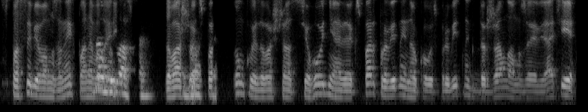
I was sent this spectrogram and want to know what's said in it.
Спасибі вам за них, пане Да, Валерій. будь ласка. За вашу експертну думку і за ваш час сьогодні. Авіаексперт, провідний науковий співробітник Державного музею авіації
